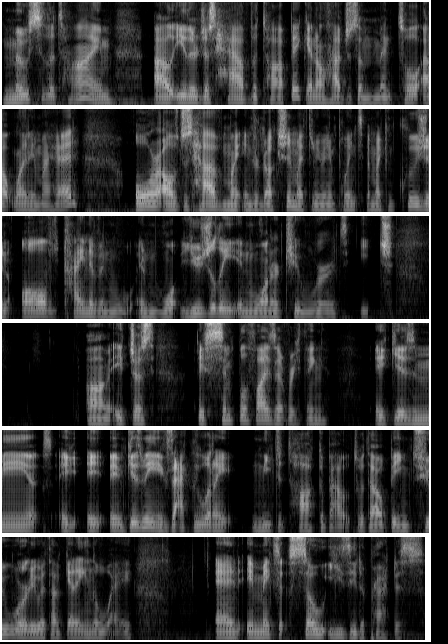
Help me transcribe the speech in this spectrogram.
most of the time, I'll either just have the topic and I'll have just a mental outline in my head, or I'll just have my introduction, my three main points, and my conclusion all kind of in, in usually in one or two words each. Um, it just it simplifies everything. It gives me it, it, it gives me exactly what I need to talk about without being too wordy, without getting in the way, and it makes it so easy to practice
